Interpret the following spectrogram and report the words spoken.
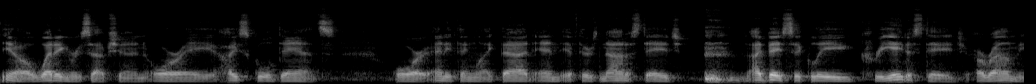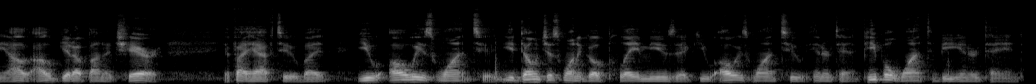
you know, a wedding reception or a high school dance or anything like that, and if there's not a stage, I basically create a stage around me. I'll I'll get up on a chair if I have to, but you always want to. You don't just want to go play music. You always want to entertain. People want to be entertained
